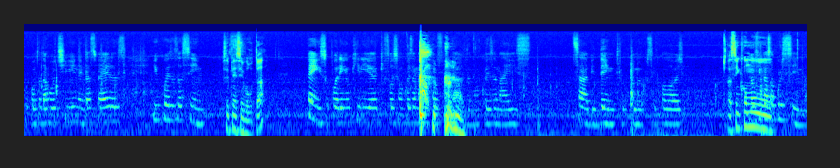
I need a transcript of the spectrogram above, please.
por conta da rotina e das férias e coisas assim. Você pensa em voltar? Penso, porém eu queria que fosse uma coisa mais aprofundada, uma coisa mais, sabe, dentro do meu psicológico. Assim como Não ficar só por cima.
